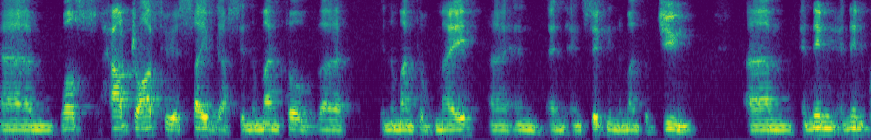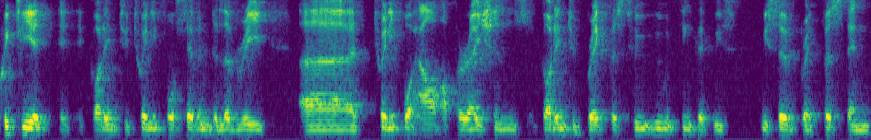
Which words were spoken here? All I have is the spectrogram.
um, whilst how drive-through has saved us in the month of uh, in the month of May uh, and, and, and certainly in the month of June. Um, and then and then quickly it, it, it got into 24/7 delivery, uh, 24 hour operations, got into breakfast. Who, who would think that we, we serve breakfast? And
